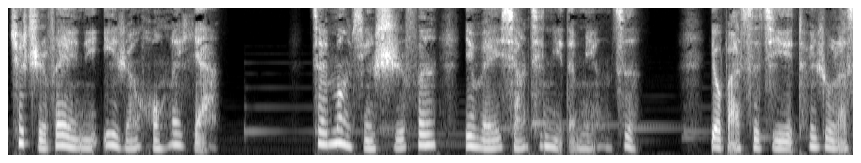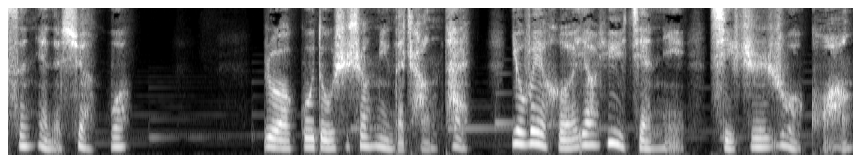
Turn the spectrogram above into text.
却只为你一人红了眼。在梦醒时分，因为想起你的名字，又把自己推入了思念的漩涡。若孤独是生命的常态。又为何要遇见你，喜之若狂？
